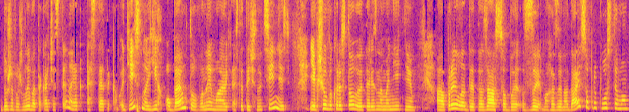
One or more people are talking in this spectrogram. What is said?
дуже важлива така частина, як естетика. Дійсно, їх обенто вони мають естетичну цінність. І якщо використовуєте різноманітні прилади та засоби з магазина Daiso, припустимо,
